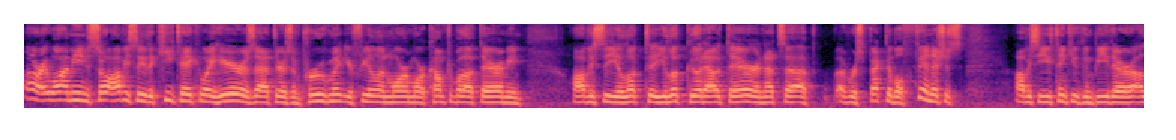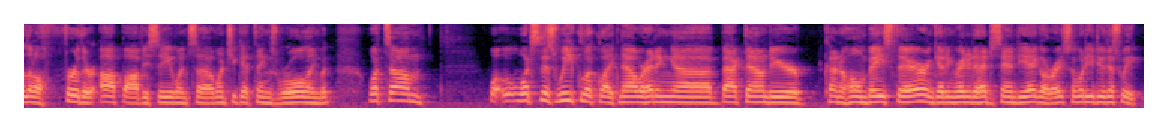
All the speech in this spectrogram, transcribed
all right, well, I mean, so obviously the key takeaway here is that there's improvement. You're feeling more and more comfortable out there. I mean obviously you look to, you look good out there, and that's a, a respectable finish. It's, obviously you think you can be there a little further up. Obviously once uh, once you get things rolling. But what's um what, what's this week look like now? We're heading uh, back down to your kind of home base there and getting ready to head to San Diego, right? So what do you do this week?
